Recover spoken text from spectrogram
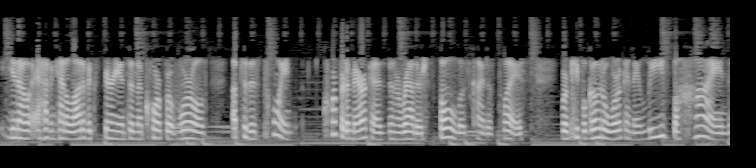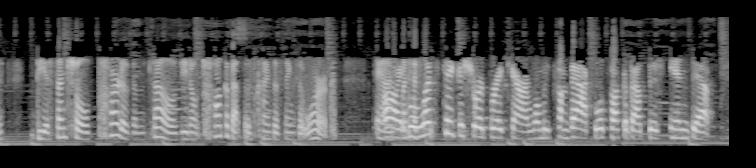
you know, having had a lot of experience in the corporate world up to this point, corporate America has been a rather soulless kind of place where people go to work and they leave behind the essential part of themselves. You don't talk about those kinds of things at work. And all right. Well, let's take a short break, Karen. When we come back, we'll talk about this in depth.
